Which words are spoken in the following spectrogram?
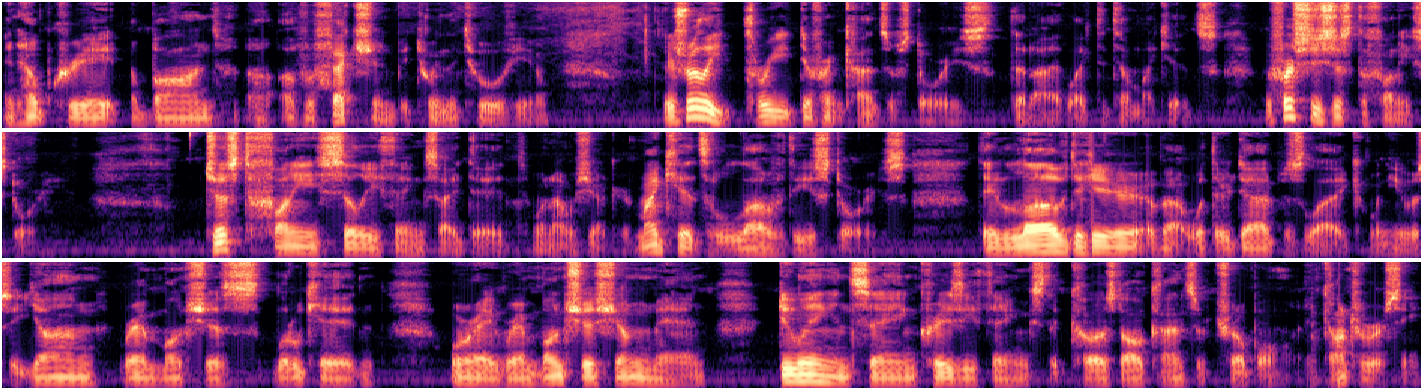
and help create a bond uh, of affection between the two of you. There's really three different kinds of stories that I like to tell my kids. The first is just the funny story just funny, silly things I did when I was younger. My kids love these stories. They love to hear about what their dad was like when he was a young, rambunctious little kid or a rambunctious young man doing and saying crazy things that caused all kinds of trouble and controversy.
